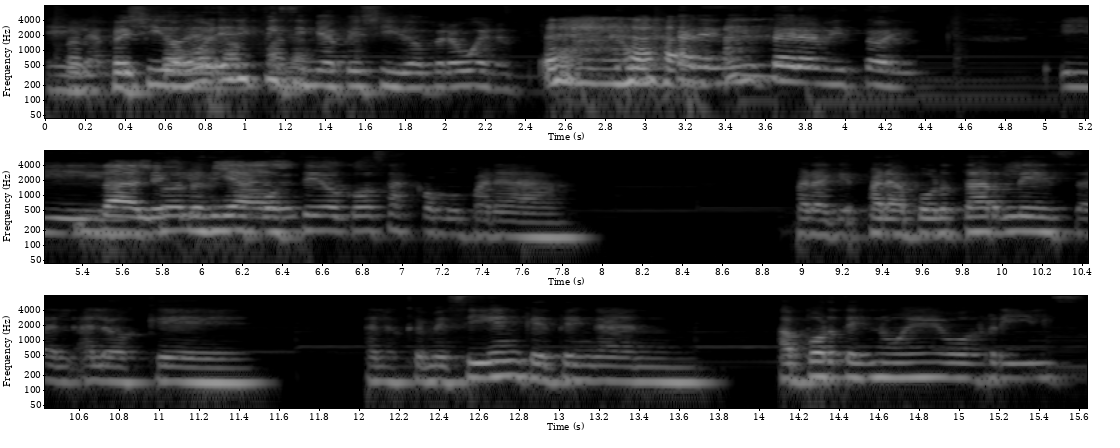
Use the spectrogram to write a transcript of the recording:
el apellido, es difícil mi apellido, pero bueno, me buscan en Instagram y estoy. Y todos los días posteo cosas como para, para, que, para aportarles a, los que, a los que me siguen que tengan aportes nuevos, reels,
